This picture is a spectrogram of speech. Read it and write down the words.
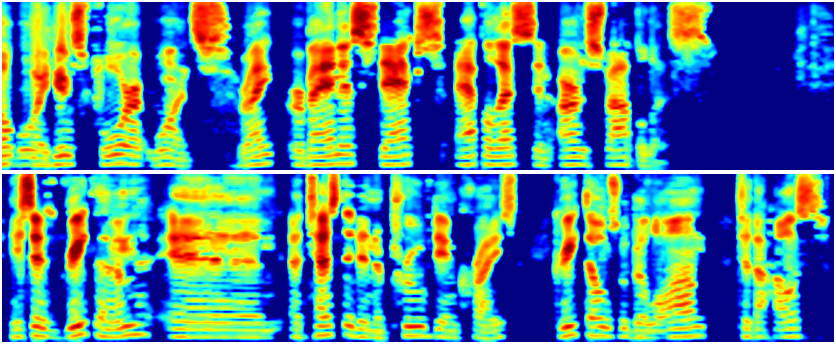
Oh boy, here's four at once, right? Urbanus, Stachys, Apelles, and Aristobulus. He says, Greet them and attested and approved in Christ. Greet those who belong to the house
